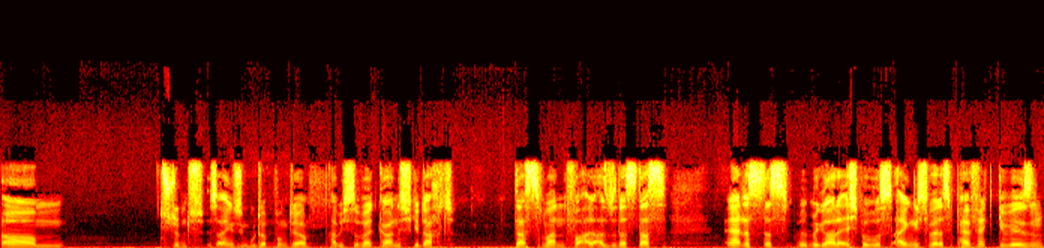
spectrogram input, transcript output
Ähm, stimmt, ist eigentlich ein guter Punkt, ja. Habe ich soweit gar nicht gedacht, dass man vor allem, also dass das, ja, das, das wird mir gerade echt bewusst. Eigentlich wäre das perfekt gewesen,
